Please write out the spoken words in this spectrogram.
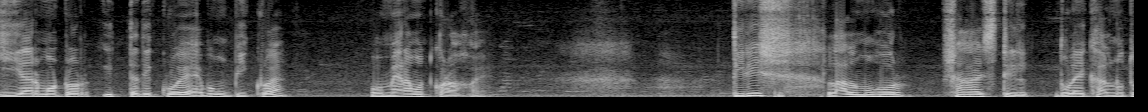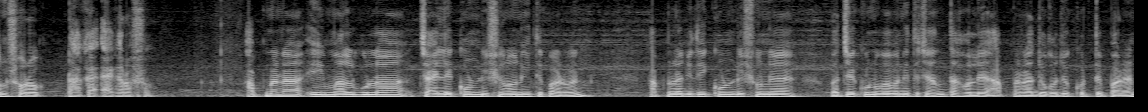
gear motor ইত্যাদি ক্রয় এবং বিক্রয় ও মেরামত করা হয়। তিরিশ লালমোহর সাহা স্টিল দোলাইখাল নতুন সড়ক, ঢাকা এগারোশো। আপনারা এই মালগুলা চাইলে কন্ডিশনও নিতে পারবেন। আপনারা যদি কন্ডিশনে বা যে কোনোভাবে নিতে চান, তাহলে আপনারা যোগাযোগ করতে পারেন।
